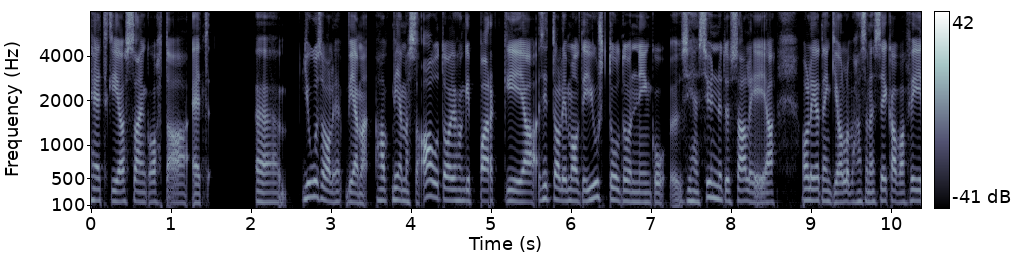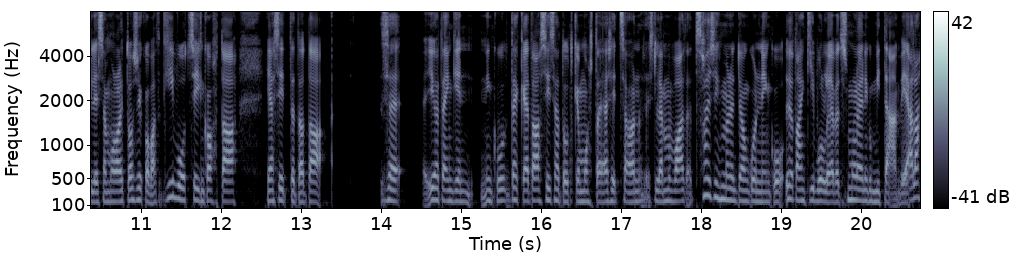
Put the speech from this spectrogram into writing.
hetki jossain kohtaa, että Juuso oli viemä, viemässä autoa johonkin parkkiin ja sitten oli, me oltiin just tultu niin kuin siihen synnytyssaliin ja oli jotenkin ollut vähän sellainen sekava fiilis ja mulla oli tosi kovat kivut siinä kohtaa ja sitten tota, se jotenkin niin kuin tekee taas sisätutkimusta ja sitten se on silleen mä vaan, että saisinko mä nyt jonkun niin kuin, jotain kivunlievitystä, mulla ei niin kuin mitään vielä.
